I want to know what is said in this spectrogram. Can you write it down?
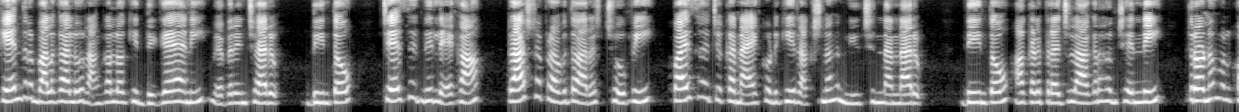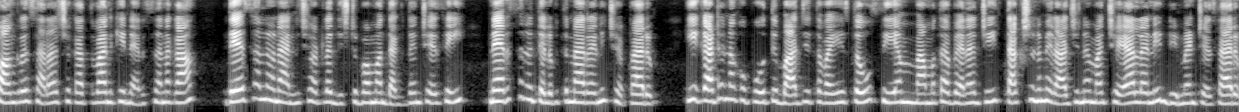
కేంద్ర బలగాలు రంగంలోకి దిగాయని వివరించారు. దీంతో చేసింది లేక రాష్ట్ర ప్రభుత్వం అరెస్ట్ చూపి పైశాచిక నాయకుడికి రక్షణ నిలిచిందన్నారు. దీంతో అక్కడ ప్రజలు ఆగ్రహం చెంది తృణమూల్ కాంగ్రెస్ అరాచకత్వానికి నిరసనగా దేశంలోని అన్ని చోట్ల దిష్టిబొమ్మ దగ్ధం చేసి నిరసన తెలుపుతున్నారని చెప్పారు. ఈ ఘటనకు పూర్తి బాధ్యత వహిస్తూ సీఎం మమతా బెనర్జీ తక్షణమే రాజీనామా చేయాలని డిమాండ్ చేశారు.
